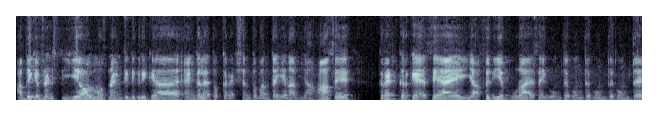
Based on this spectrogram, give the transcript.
अब देखिए फ्रेंड्स ये ऑलमोस्ट 90 डिग्री का एंगल है तो करेक्शन तो बनता ही है ना। यहाँ से करेक्ट करके ऐसे आए या फिर ये पूरा ऐसा ही घूमते घूमते घूमते घूमते,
